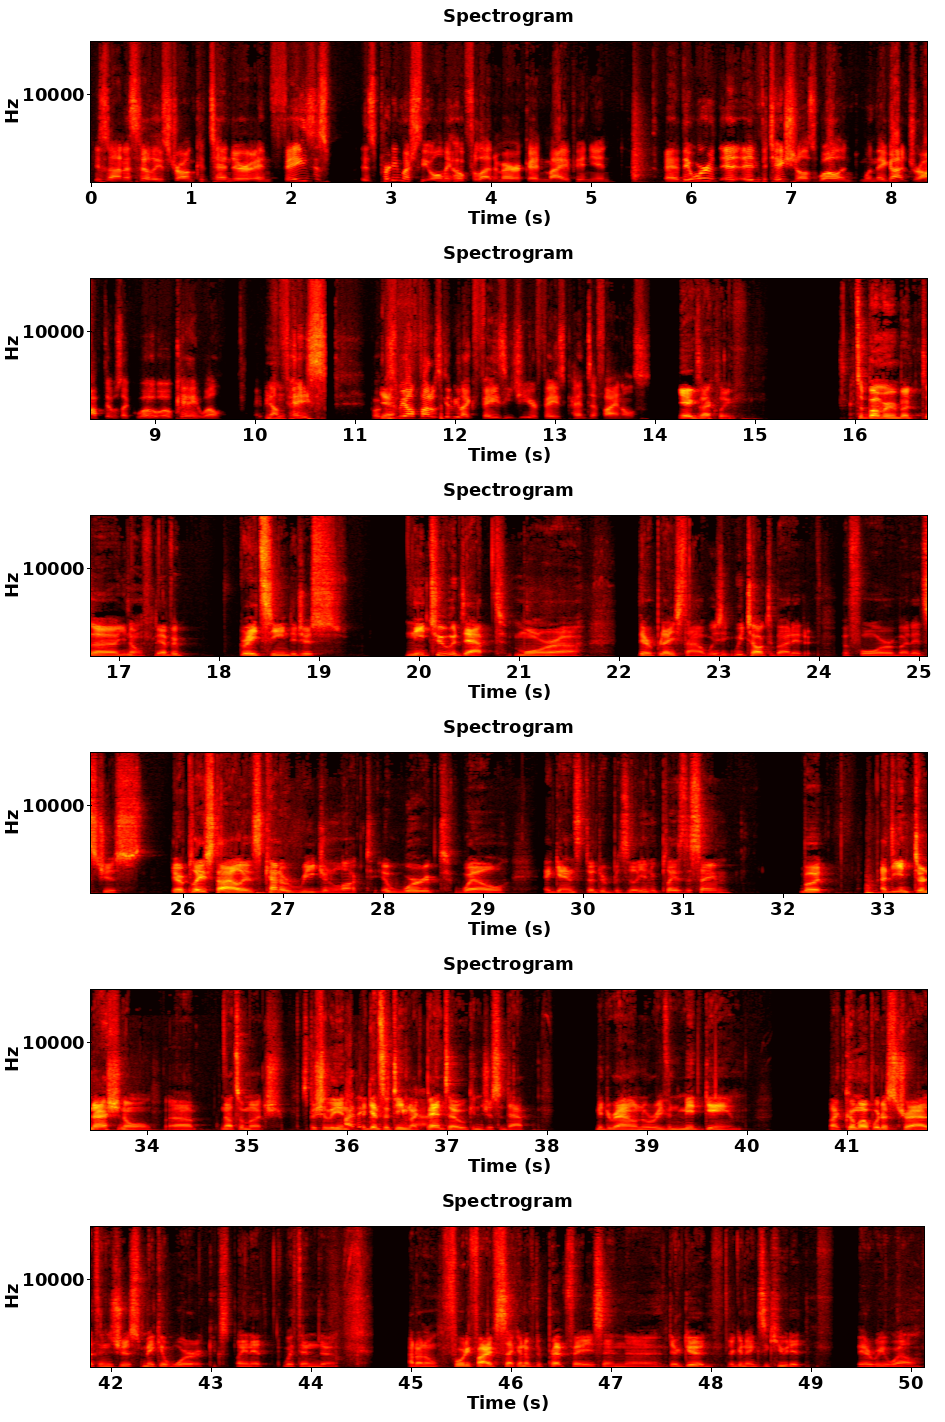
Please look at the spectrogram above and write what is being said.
is not necessarily a strong contender, and FaZe is is pretty much the only hope for Latin America, in my opinion. Uh, they were uh, invitational as well, and when they got dropped, it was like, whoa, okay, well, maybe not FaZe, because Yeah. we all thought it was gonna be like FaZe EG or FaZe Penta finals. Yeah, exactly. It's a bummer, but uh, you know they have a great scene. They just need to adapt more uh, their play style. We we talked about it before, but it's just their play style is kind of region locked. It worked well against other Brazilian who plays the same, but at the international, uh, not so much. Especially in, against a team like. Penta who can just adapt mid round or even mid game. Like come up with a strat and just make it work. Explain it within the I don't know, 45 second of the prep phase, and uh, they're good. They're gonna execute it very well.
